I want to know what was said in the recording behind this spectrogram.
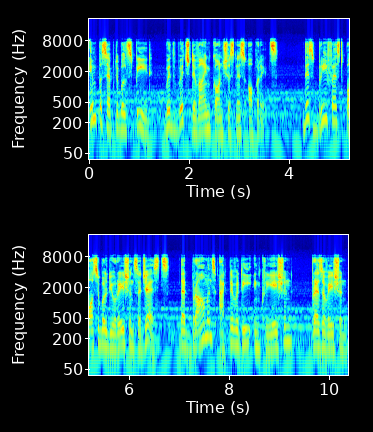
imperceptible speed with which divine consciousness operates. This briefest possible duration suggests that Brahman's activity in creation, preservation,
